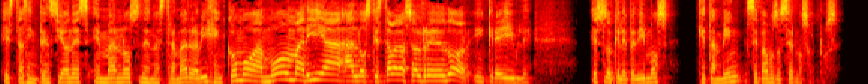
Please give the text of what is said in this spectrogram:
estas intenciones en manos de nuestra Madre la Virgen. ¿Cómo amó María a los que estaban a su alrededor? Increíble. Eso es lo que le pedimos que también sepamos hacer nosotros,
